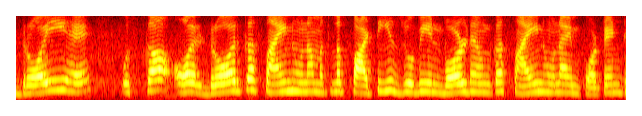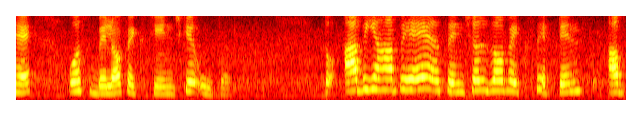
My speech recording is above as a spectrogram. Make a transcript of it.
ड्रॉई है, उसका और ड्रॉर का साइन होना मतलब पार्टीज़ जो भी इन्वॉल्व हैं, उनका साइन होना इंपॉर्टेंट है उस बिल ऑफ़ एक्सचेंज के ऊपर। तो अब यहाँ पे है असेंशल्स ऑफ़ एक्सेप्टेंस अब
